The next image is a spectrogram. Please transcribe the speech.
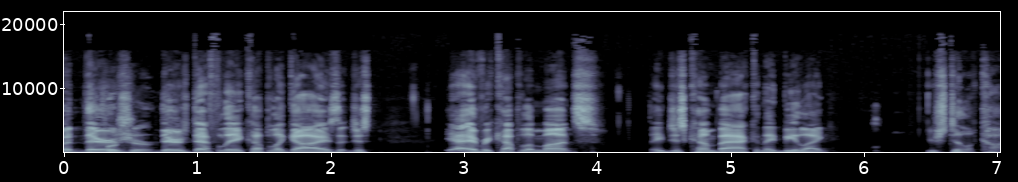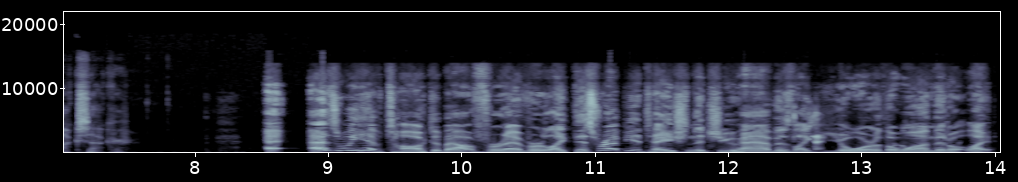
But there's sure. there's definitely a couple of guys that just, yeah, every couple of months they just come back and they'd be like, "You're still a cocksucker." As we have talked about forever, like this reputation that you have is like you're the one that'll like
